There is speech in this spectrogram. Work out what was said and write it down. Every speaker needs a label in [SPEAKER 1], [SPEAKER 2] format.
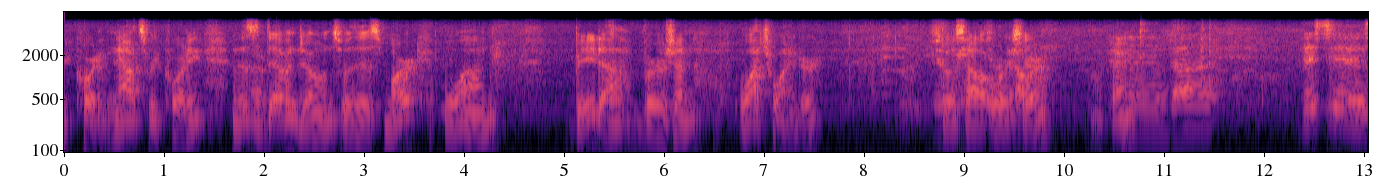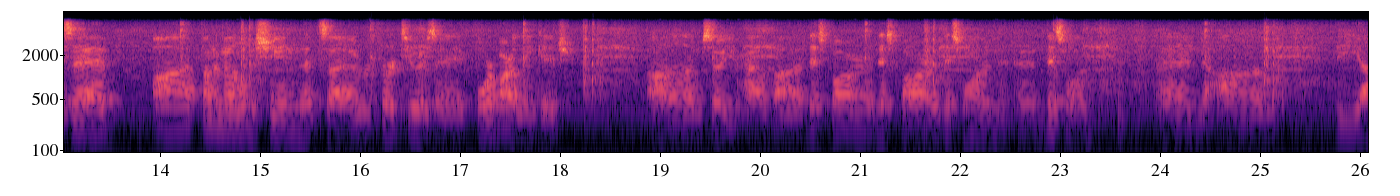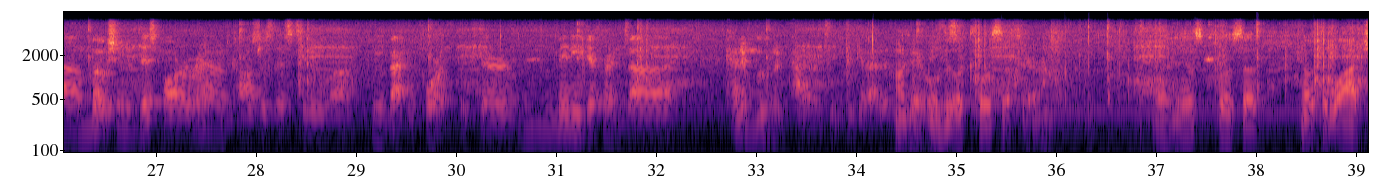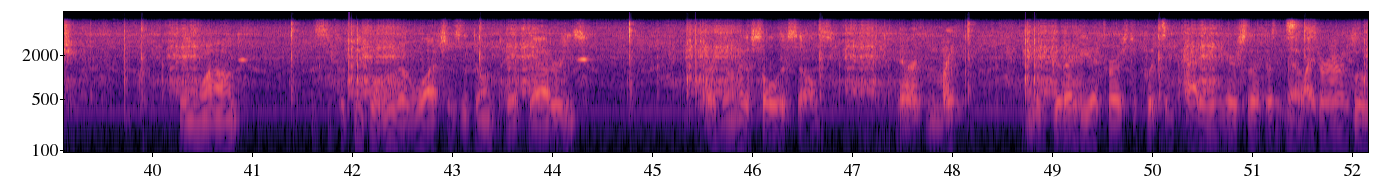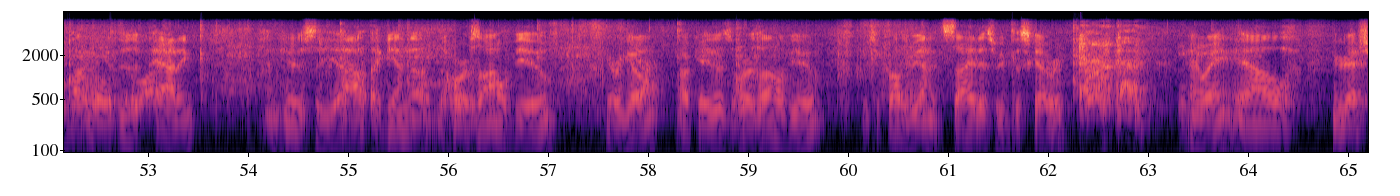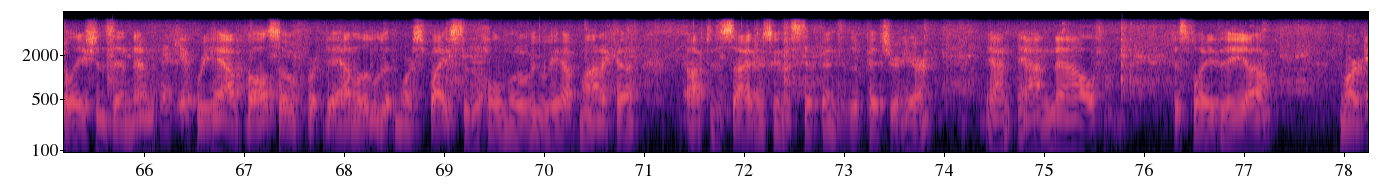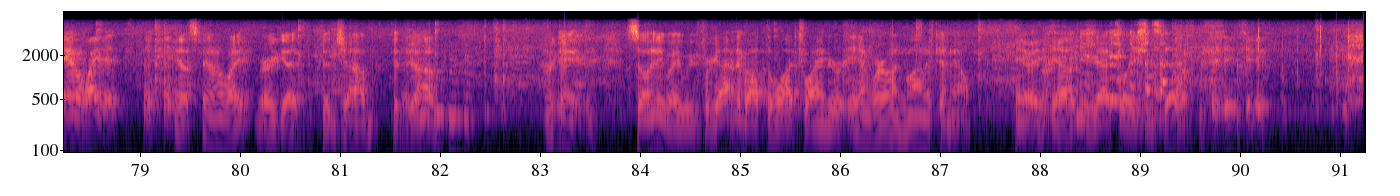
[SPEAKER 1] recording. Now it's recording, and this is Devon Jones with his Mark One beta version watch winder. Shows how it works there. Okay.
[SPEAKER 2] And uh, this is a uh, fundamental machine that's uh, referred to as a four-bar linkage. Um, so you have uh, this bar, this bar, this one, and this one. And um, the uh, motion of this bar around causes this to uh, move back and forth. There are many different uh, kind of movement patterns that you can get out of it.
[SPEAKER 1] Okay, we'll do a close-up here. There it is, close-up. Note the watch being wound. This is for people who have watches that don't have batteries or don't have solar cells.
[SPEAKER 3] Yeah, it might be a good idea for us to put some padding in here so that it doesn't
[SPEAKER 1] Yes.
[SPEAKER 3] slide around.
[SPEAKER 1] We'll, we'll do
[SPEAKER 3] for
[SPEAKER 1] the
[SPEAKER 3] watch.
[SPEAKER 1] padding. And here's the, uh, again, the, the horizontal view. Here we go. Okay, there's the horizontal view, which will probably be on its side as we've discovered. Anyway, now, congratulations. And then we have also, for, to add a little bit more spice to the whole movie, we have Monica off to the side who's going to step into the picture here and, and now display the uh, Mark
[SPEAKER 2] Vanna White it.
[SPEAKER 1] Yes, Vanna White. Very good. Good job. Good job. Okay. So anyway, we've forgotten about the watch winder, and we're on Monica now. Anyway, yeah, congratulations, Devon.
